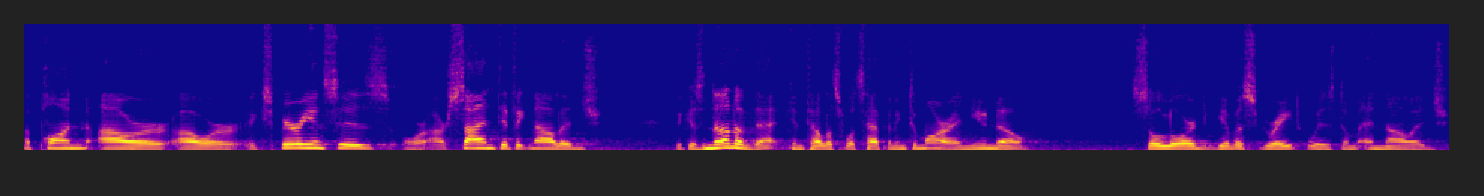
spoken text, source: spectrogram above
upon our, our experiences or our scientific knowledge, because none of that can tell us what's happening tomorrow, and you know. So, Lord, give us great wisdom and knowledge,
